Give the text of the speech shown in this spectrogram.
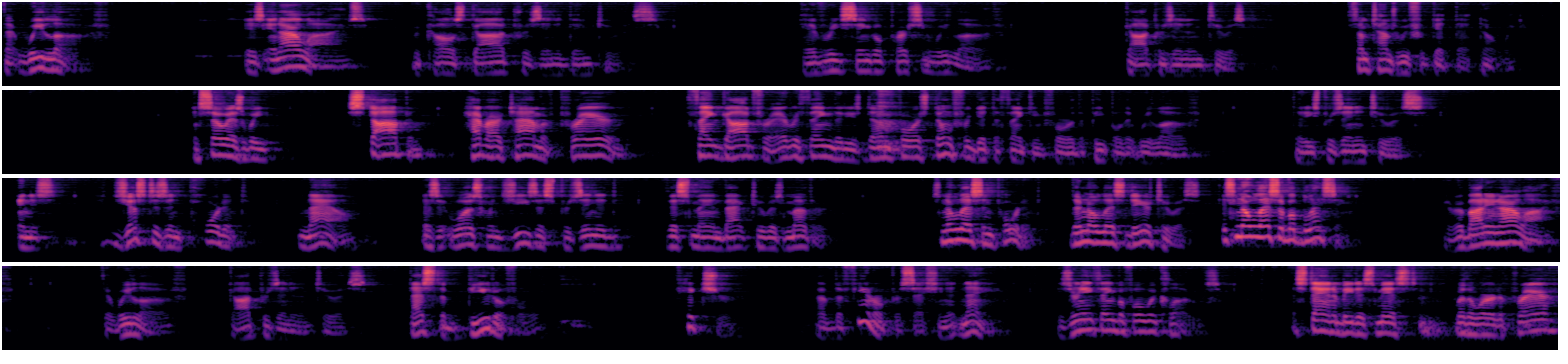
that we love is in our lives because God presented them to us. Every single person we love, God presented them to us. Sometimes we forget that, don't we? And so as we stop and have our time of prayer and thank God for everything that He's done for us, don't forget to thank Him for the people that we love that He's presented to us. And it's just as important now as it was when Jesus presented this man back to his mother. It's no less important. They're no less dear to us. It's no less of a blessing. But everybody in our life that we love, God presented them to us. That's the beautiful picture of the funeral procession at Nain. Is there anything before we close? Stand and be dismissed with a word of prayer.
